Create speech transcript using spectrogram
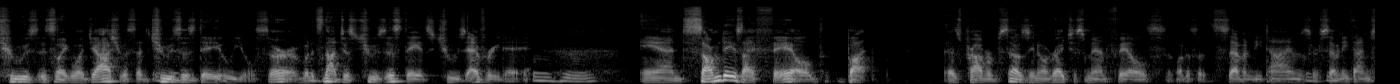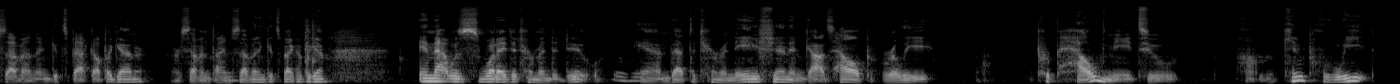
choose. It's like what Joshua said mm-hmm. choose this day who you'll serve. But it's not just choose this day, it's choose every day. Mm-hmm. And some days I failed, but as Proverbs says, you know, a righteous man fails, what is it, 70 times or mm-hmm. 70 times seven and gets back up again, or seven times seven and gets back up again and that was what I determined to do. And that determination and God's help really propelled me to um, complete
